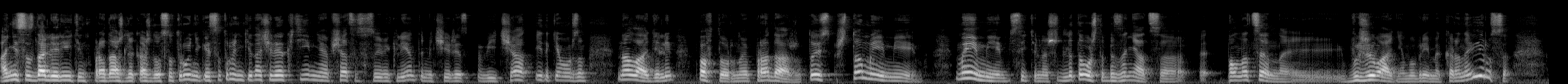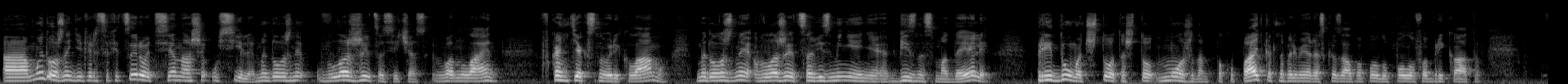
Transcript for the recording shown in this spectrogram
Они создали рейтинг продаж для каждого сотрудника, и сотрудники начали активнее общаться со своими клиентами через WeChat и таким образом наладили повторную продажу. То есть, что мы имеем? Мы имеем действительно, что для того, чтобы заняться э, полноценной выживанием во время коронавируса, а, мы должны диверсифицировать все наши усилия. Мы должны вложиться сейчас в онлайн, в контекстную рекламу, мы должны вложиться в изменение бизнес-модели, придумать что-то, что можно покупать, как, например, я сказал по поводу полуфабрикатов.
